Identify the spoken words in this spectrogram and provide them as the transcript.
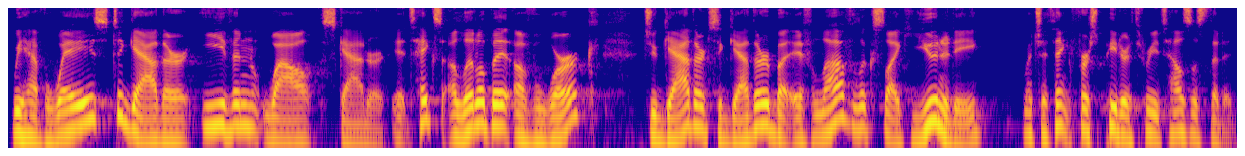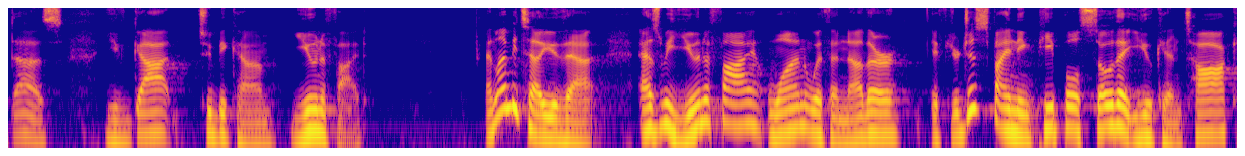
We have ways to gather even while scattered. It takes a little bit of work to gather together, but if love looks like unity, which I think 1 Peter 3 tells us that it does, you've got to become unified. And let me tell you that as we unify one with another, if you're just finding people so that you can talk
